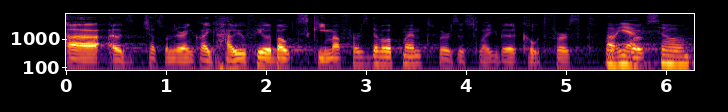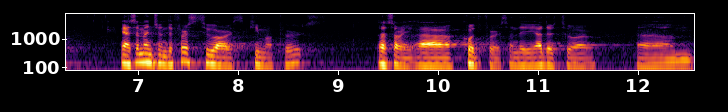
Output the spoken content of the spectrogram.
Uh, I was just wondering, like, how you feel about schema first development versus like the code first. Oh, yeah. workflow? So, yeah, as I mentioned, the first two are schema first. Uh, sorry, uh, code first, and the other two are um,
